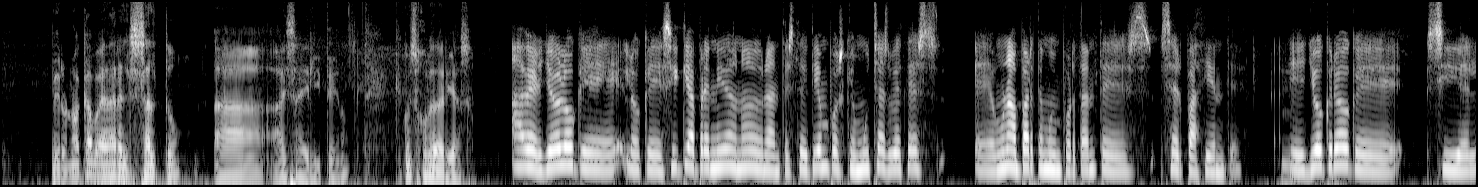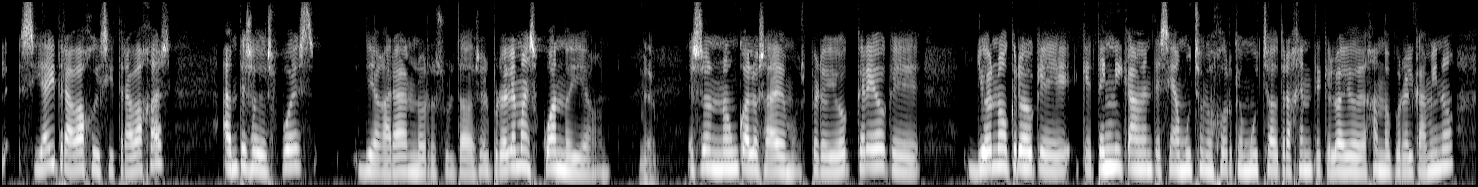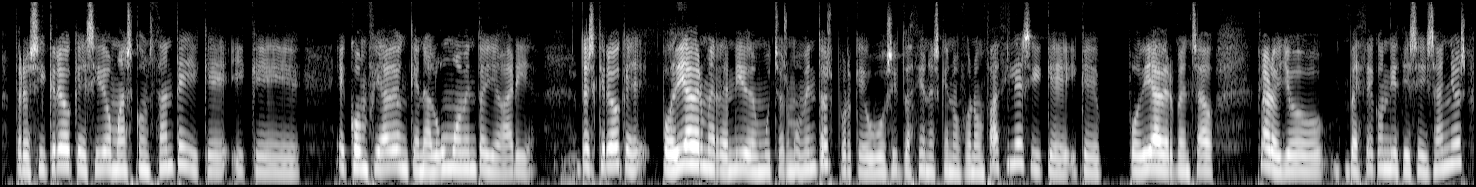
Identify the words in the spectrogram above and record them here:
pero no acaba de dar el salto a, esa élite, ¿no? ¿Qué consejo le darías? A ver, yo lo que, lo que sí que he aprendido ¿no? durante este tiempo es que muchas veces eh, una parte muy importante es ser paciente. Mm. Eh, yo creo que si, el, si hay trabajo y si trabajas, antes o después llegarán los resultados. El problema es cuándo llegan. Eso nunca lo sabemos, pero yo creo que yo no creo que, técnicamente sea mucho mejor que mucha otra gente que lo ha ido dejando por el camino, pero sí creo que he sido más constante y que, y que he confiado en que en algún momento llegaría. Entonces creo que podía haberme rendido en muchos momentos porque hubo situaciones que no fueron fáciles y que, y que podía haber pensado, claro, yo empecé con 16 años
